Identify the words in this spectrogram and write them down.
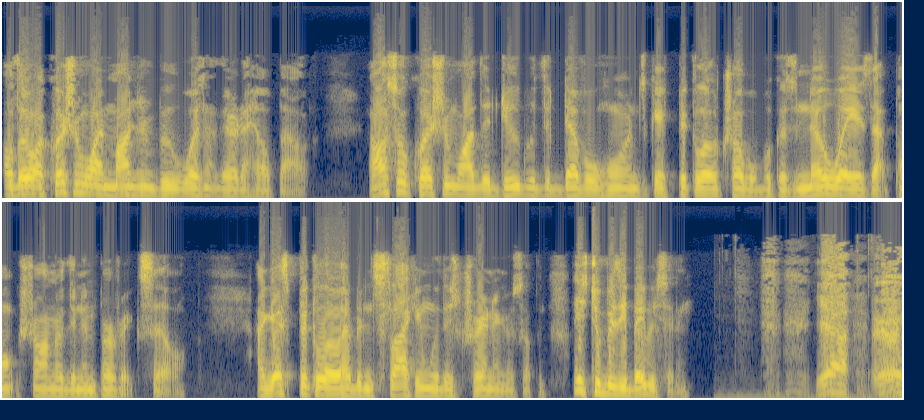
Although I question why Majin Buu wasn't there to help out. I also question why the dude with the devil horns gave Piccolo trouble because no way is that punk stronger than Imperfect Cell. I guess Piccolo had been slacking with his training or something. He's too busy babysitting. Yeah. er,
